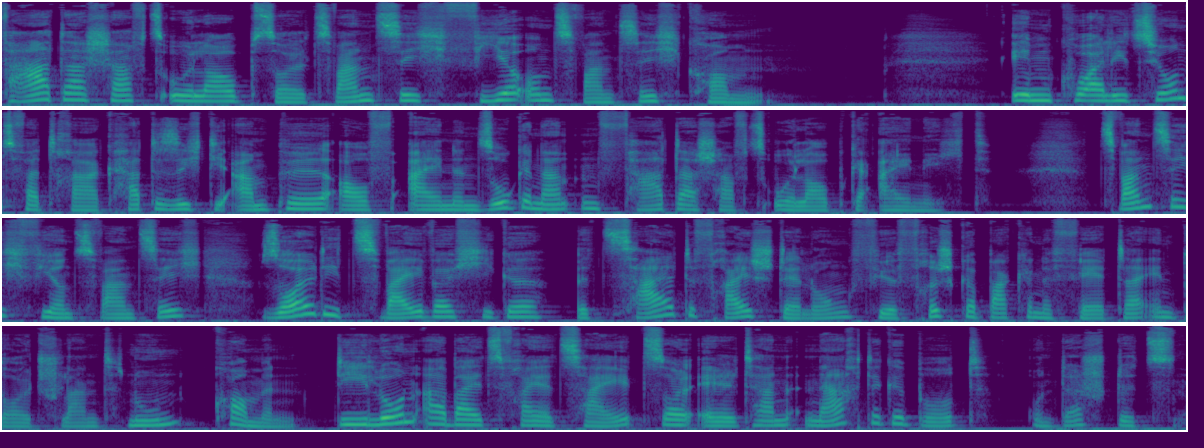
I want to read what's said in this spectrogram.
Vaterschaftsurlaub soll 2024 kommen. Im Koalitionsvertrag hatte sich die Ampel auf einen sogenannten Vaterschaftsurlaub geeinigt. 2024 soll die zweiwöchige bezahlte Freistellung für frisch gebackene Väter in Deutschland nun kommen. Die lohnarbeitsfreie Zeit soll Eltern nach der Geburt unterstützen.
